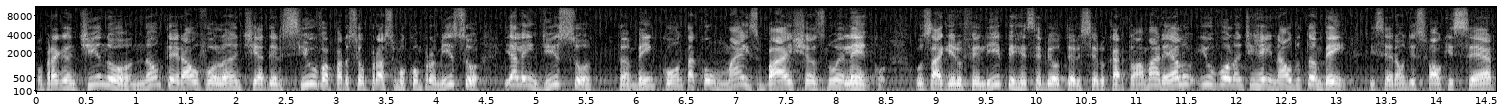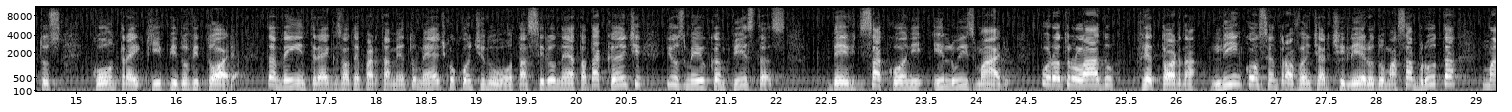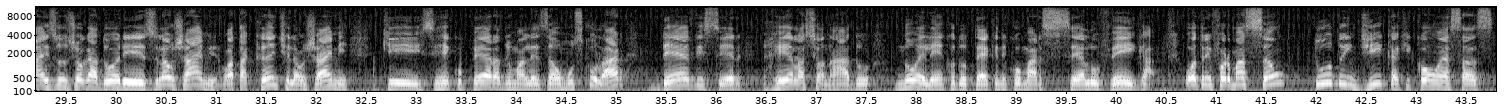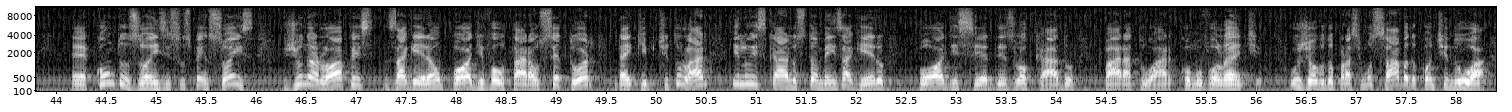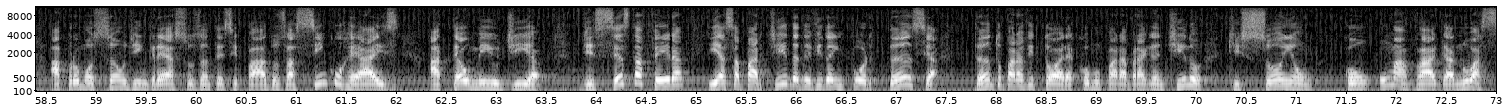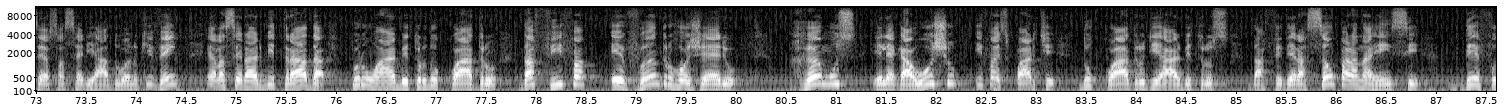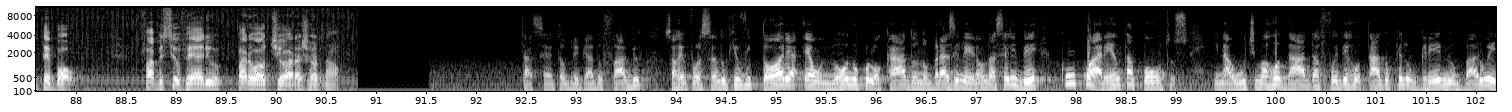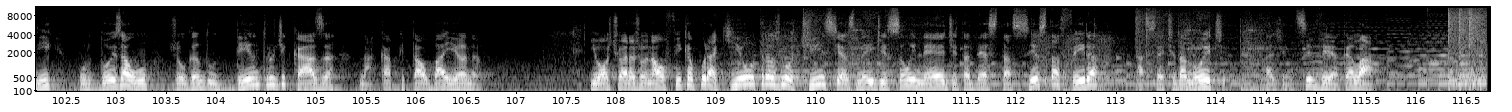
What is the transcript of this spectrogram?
O Bragantino não terá o volante Eder Silva para o seu próximo compromisso e, além disso, também conta com mais baixas no elenco. O zagueiro Felipe recebeu o terceiro cartão amarelo e o volante Reinaldo também, e serão desfalques certos contra a equipe do Vitória. Também entregues ao departamento médico continuam Otacílio Neto, atacante, e os meio-campistas David Saccone e Luiz Mário. Por outro lado, retorna Lincoln, centroavante artilheiro do Massa Bruta, mas os jogadores Léo Jaime, o atacante Léo Jaime, que se recupera de uma lesão muscular, deve ser relacionado no elenco do técnico Marcelo Veiga. Outra informação, tudo indica que com essas é, contusões e suspensões, Júnior Lopes, zagueirão, pode voltar ao setor da equipe titular e Luiz Carlos, também zagueiro, pode ser deslocado para atuar como volante. O jogo do próximo sábado continua a promoção de ingressos antecipados a R$ 5,00 até o meio-dia de sexta-feira e essa partida, devido à importância tanto para a Vitória como para Bragantino, que sonham com uma vaga no acesso à Série A do ano que vem, ela será arbitrada por um árbitro do quadro da FIFA, Evandro Rogério Ramos, ele é gaúcho e faz parte do quadro de árbitros da Federação Paranaense de Futebol. Fábio Silvério para o Altiora Jornal. Tá certo, obrigado Fábio. Só reforçando que o Vitória é o nono colocado no Brasileirão da Série B com 40 pontos. E na última rodada foi derrotado pelo Grêmio Barueri por 2 a 1, jogando dentro de casa na capital baiana. E o Hora Jornal fica por aqui. Outras notícias na edição inédita desta sexta-feira, às sete da noite. A gente se vê. Até lá.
